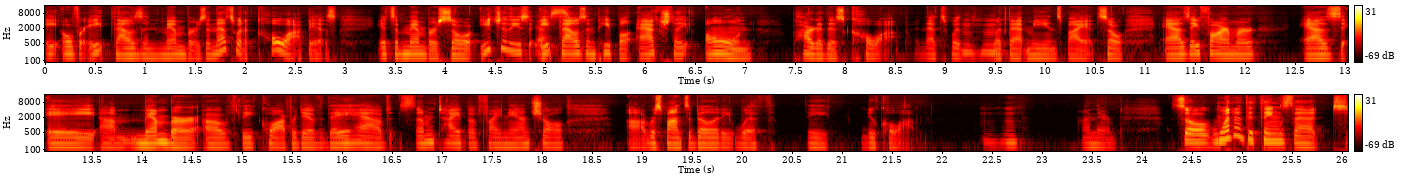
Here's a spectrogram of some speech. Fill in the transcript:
eight, over 8000 members and that's what a co-op is. It's a member so each of these 8000 people actually own part of this co-op and that's what what that means by it. So as a farmer as a um, member of the cooperative they have some type of financial uh, responsibility with the new co-op on there. So one of the things that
